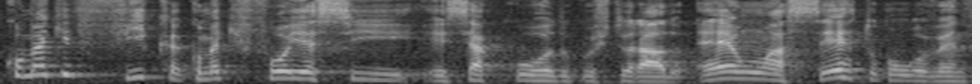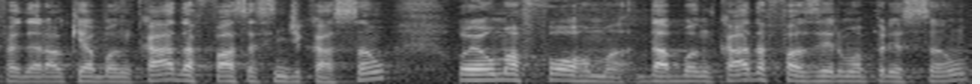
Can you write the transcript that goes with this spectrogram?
como é que fica, como é que foi esse, esse acordo costurado? É um acerto com o governo federal que a bancada faça essa indicação ou é uma forma da bancada fazer uma pressão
